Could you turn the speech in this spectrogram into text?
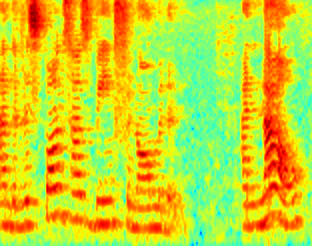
And the response has been phenomenal. And now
